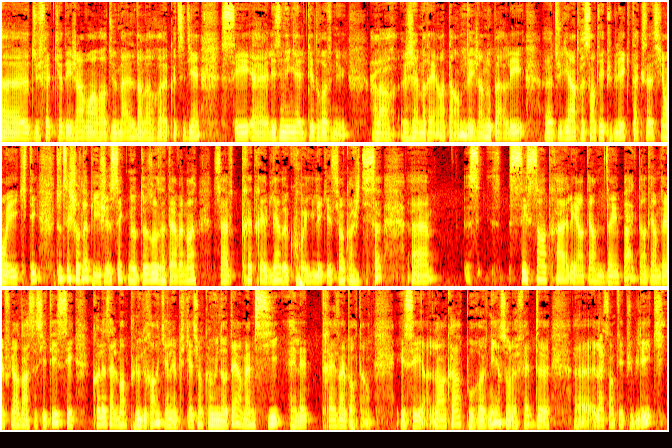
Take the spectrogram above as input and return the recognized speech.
euh, du fait que des gens vont avoir du mal dans leur euh, quotidien, c'est euh, les inégalités de revenus. Alors, j'aimerais entendre des gens nous parler du lien entre santé publique, taxation et équité, toutes ces choses-là. Puis je sais que nos deux autres intervenants savent très très bien de quoi il est question quand je dis ça c'est central et en termes d'impact, en termes d'influence dans la société, c'est colossalement plus grand qu'il l'implication communautaire, même si elle est très importante. Et c'est là encore pour revenir sur le fait de euh, la santé publique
